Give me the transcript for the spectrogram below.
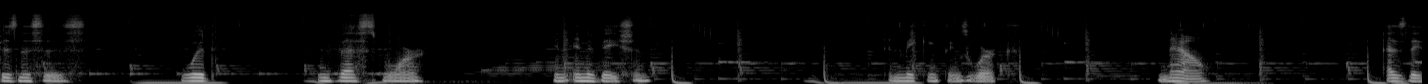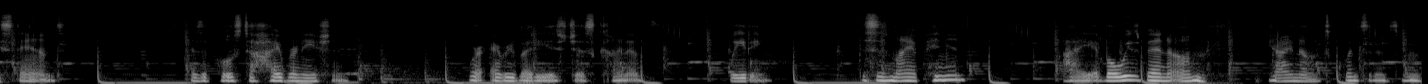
businesses would invest more in innovation and making things work now as they stand, as opposed to hibernation, where everybody is just kind of waiting this is my opinion. I have always been, um, yeah, I know it's a coincidence. Mm.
